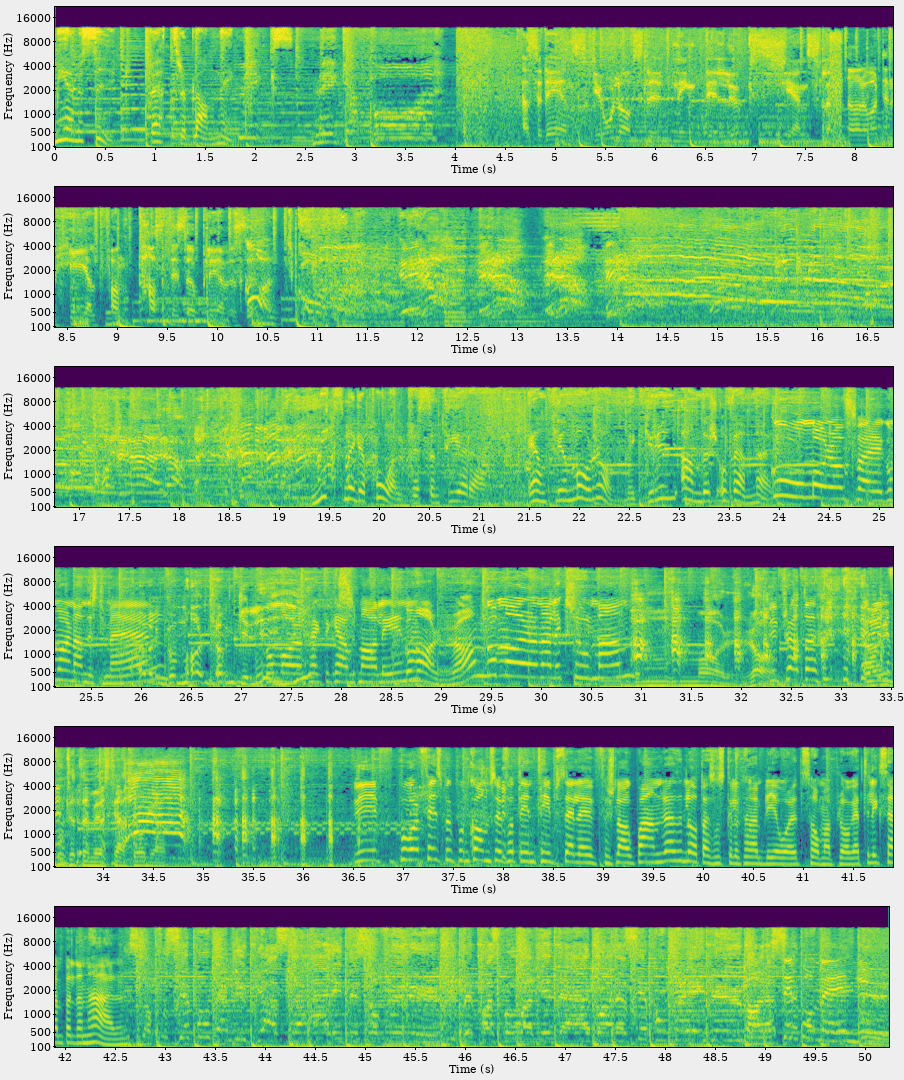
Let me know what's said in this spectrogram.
Mer musik, bättre blandning. Alltså det är en skolavslutning deluxe-känsla. Det har varit en helt fantastisk upplevelse. Skål! Skål! Mix Megapol presenterar Äntligen morgon med Gry, Anders och vänner. God morgon, Sverige! God morgon, Anders Timell. God morgon, Gry! God morgon, praktikant Malin. God morgon, God morgon Alex Schulman. morgon. Vi pratar... Ja, vi fortsätter med skrattfrågan. Vi, på vår Facebook.com så har vi fått in tips eller förslag på andra låtar som skulle kunna bli årets sommarplåga. Till exempel den här. Bara se på mig nu.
